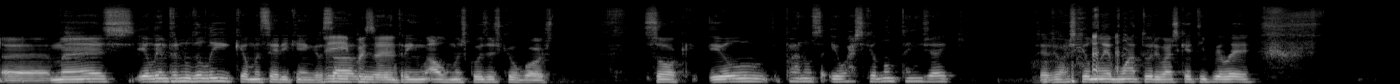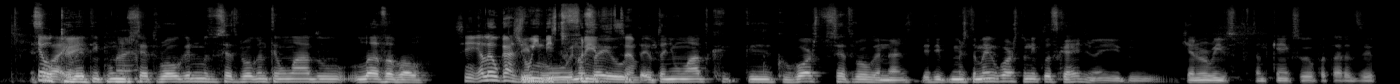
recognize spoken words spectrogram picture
Ah, mas ele entra no Dali, que é uma série que é engraçada. ele é. entra em algumas coisas que eu gosto. Só que ele, pá, não sei, eu acho que ele não tem jeito. Eu acho que ele não é bom ator. Eu acho que é tipo, ele é. sei lá, ok, ele é tipo um é? Seth Rogen, mas o Seth Rogen tem um lado lovable. Sim, ele é o gajo Tipo, indie eu sei, eu, eu tenho um lado que, que, que gosto do Seth Rogen, né? É tipo, mas também eu gosto do Nicolas Cage não é? e do Keanu Reeves, portanto, quem é que sou eu para estar a dizer?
